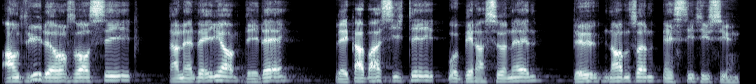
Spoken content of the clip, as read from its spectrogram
en vue de renforcer dans les meilleurs délais les capacités opérationnelles de notre institution.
